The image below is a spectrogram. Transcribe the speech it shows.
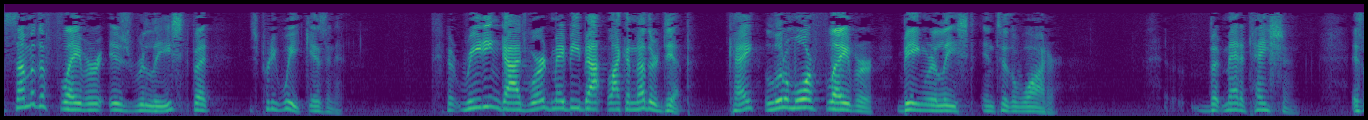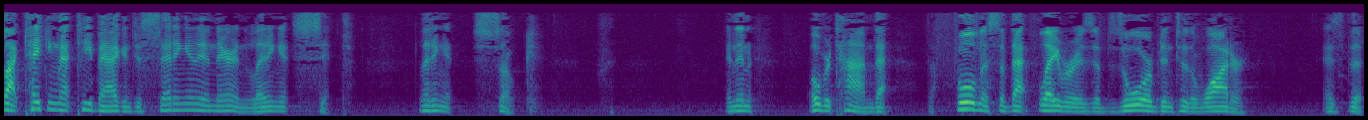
Some of the flavor is released, but it's pretty weak, isn't it? Reading God's Word may be like another dip, okay? A little more flavor being released into the water. But meditation is like taking that tea bag and just setting it in there and letting it sit, letting it soak. And then over time, that the fullness of that flavor is absorbed into the water as the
